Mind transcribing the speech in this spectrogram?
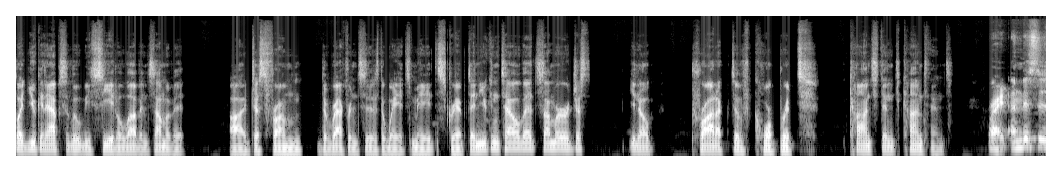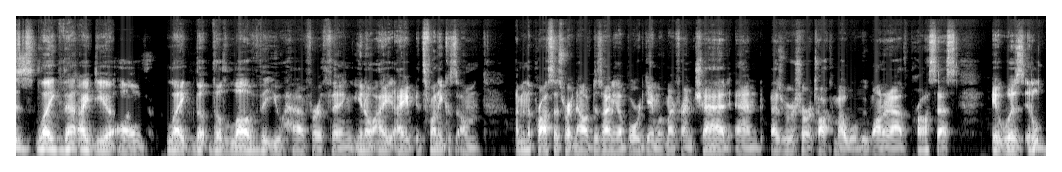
But you can absolutely see the love in some of it uh, just from the references, the way it's made, the script, and you can tell that some are just, you know, product of corporate constant content. Right. And this is like that idea of like the the love that you have for a thing. You know, I I it's funny cuz um I'm in the process right now of designing a board game with my friend Chad and as we were sort of talking about what we wanted out of the process, it was it'll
